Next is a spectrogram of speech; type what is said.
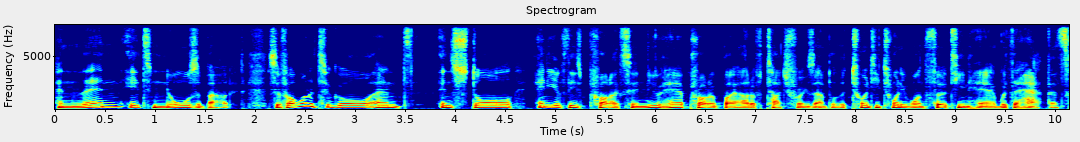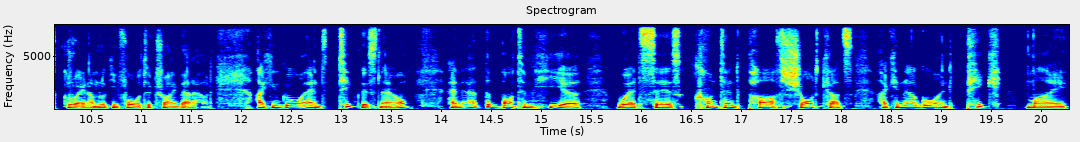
and then it knows about it. So if I wanted to go and install any of these products, a new hair product by Out of Touch, for example, the 2021 13 hair with the hat. That's great. I'm looking forward to trying that out. I can go and tick this now. And at the bottom here, where it says content path shortcuts, I can now go and pick my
